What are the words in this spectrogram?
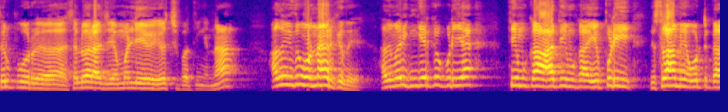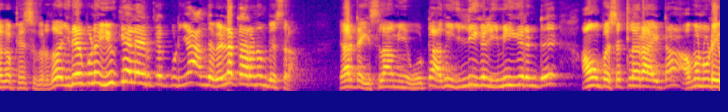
திருப்பூர் செல்வராஜ் எம்எல்ஏ யோசிச்சு பார்த்தீங்கன்னா அதுவும் இதுவும் ஒன்றா இருக்குது. அது மாதிரி இங்கே இருக்கக்கூடிய திமுக அதிமுக எப்படி இஸ்லாமிய ஓட்டுக்காக பேசுகிறதோ இதே போல் யூகேல இருக்கக்கூடிய அந்த வெள்ளைக்காரனும் பேசுகிறான் யார்கிட்ட? இஸ்லாமிய ஓட்டு அதுவும் இல்லீகல் இமிகிரண்ட்டு அவன் இப்போ செட்டிலர் ஆகிட்டான் அவனுடைய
